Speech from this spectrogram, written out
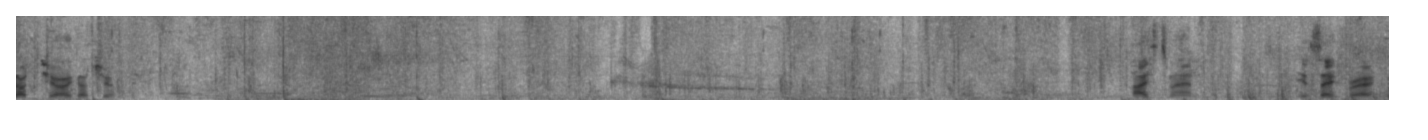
Got you. I got you. Nice, man. You're safe, right?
